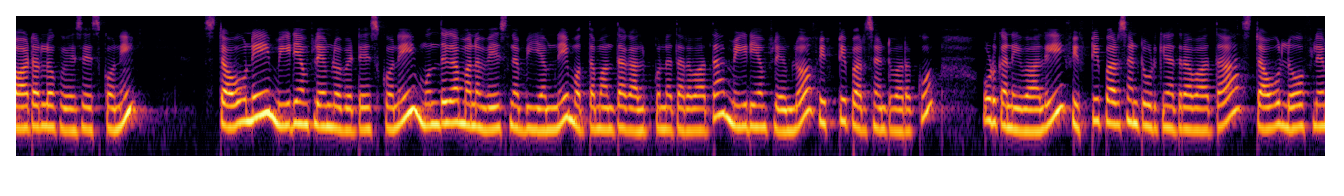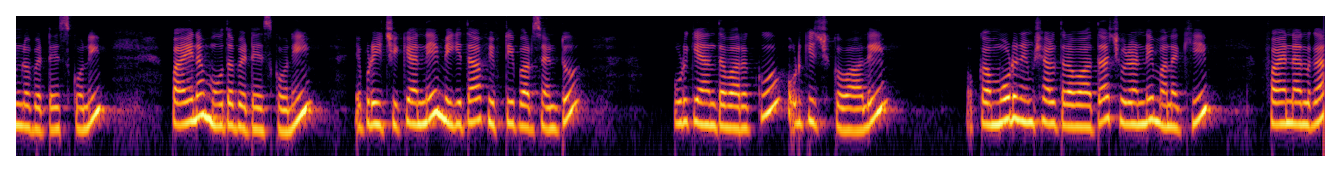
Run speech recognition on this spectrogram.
వాటర్లోకి వేసేసుకొని స్టవ్ని మీడియం ఫ్లేమ్లో పెట్టేసుకొని ముందుగా మనం వేసిన బియ్యంని మొత్తం అంతా కలుపుకున్న తర్వాత మీడియం ఫ్లేమ్లో ఫిఫ్టీ పర్సెంట్ వరకు ఉడకనివ్వాలి. ఫిఫ్టీ పర్సెంట్ ఉడికిన తర్వాత స్టవ్లో ఫ్లేమ్లో పెట్టేసుకొని పైన మూత పెట్టేసుకొని ఇప్పుడు ఈ చికెన్ని మిగతా ఫిఫ్టీ పర్సెంట్ ఉడికేంత వరకు ఉడికించుకోవాలి. ఒక మూడు నిమిషాల తర్వాత చూడండి మనకి ఫైనల్గా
